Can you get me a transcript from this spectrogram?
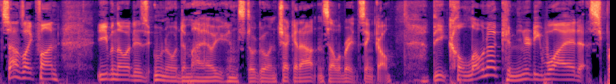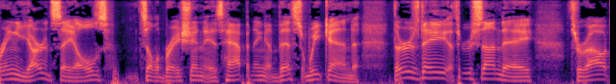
sounds like fun. Even though it is Uno de Mayo, you can still go and check it out and celebrate Cinco. The Colona community wide spring yard sales celebration is happening this weekend, Thursday through Sunday throughout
